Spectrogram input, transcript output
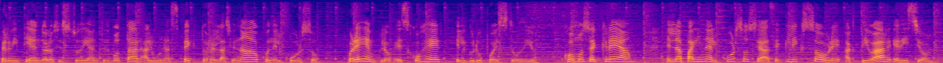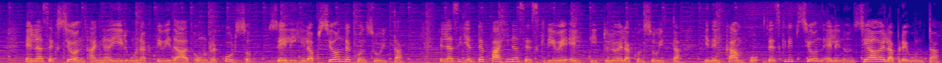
permitiendo a los estudiantes votar algún aspecto relacionado con el curso. Por ejemplo, escoger el grupo de estudio. ¿Cómo se crea? En la página del curso se hace clic sobre Activar edición. En la sección Añadir una actividad o un recurso se elige la opción de consulta. En la siguiente página se escribe el título de la consulta y en el campo Descripción el enunciado de la pregunta.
